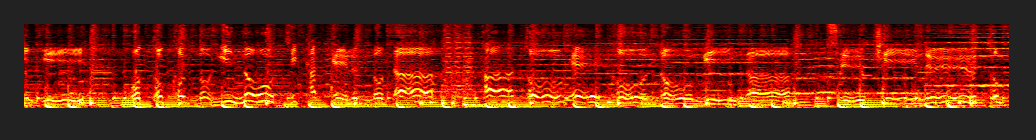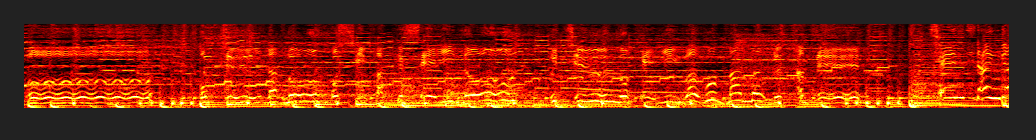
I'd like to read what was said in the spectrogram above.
男の命かけるのだ。たとえこの身が尽きるとも。僕らの星惑星の宇宙の平和を守るため。チェンジ弾が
